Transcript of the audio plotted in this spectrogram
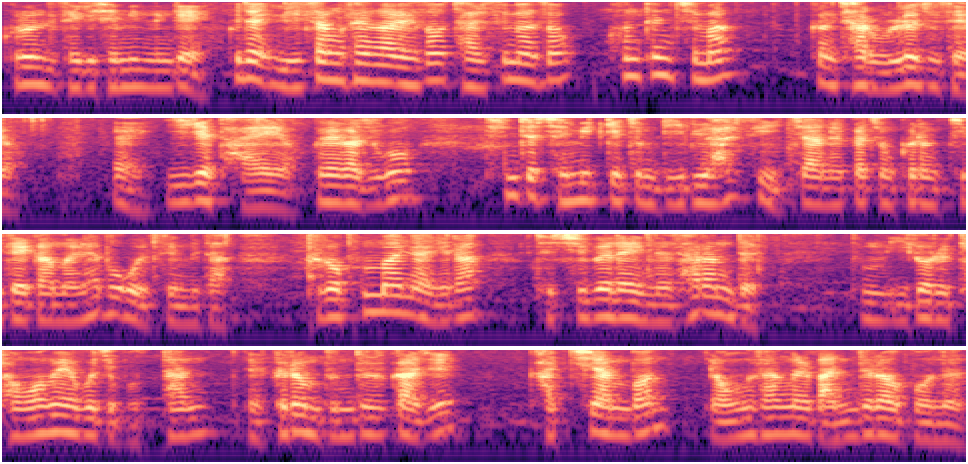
그런데 되게 재밌는 게 그냥 일상생활에서 잘 쓰면서 컨텐츠만 그냥 잘 올려 주세요. 네, 이게 다예요. 그래 가지고 진짜 재밌게 좀 리뷰할 수 있지 않을까 좀 그런 기대감을 해보고 있습니다. 그것뿐만이 아니라 제 주변에 있는 사람들 좀 이거를 경험해보지 못한 네, 그런 분들까지 같이 한번 영상을 만들어 보는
